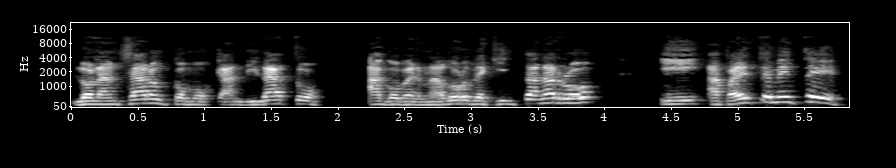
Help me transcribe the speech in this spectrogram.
lo lanzaron como candidato a gobernador de Quintana Roo y aparentemente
